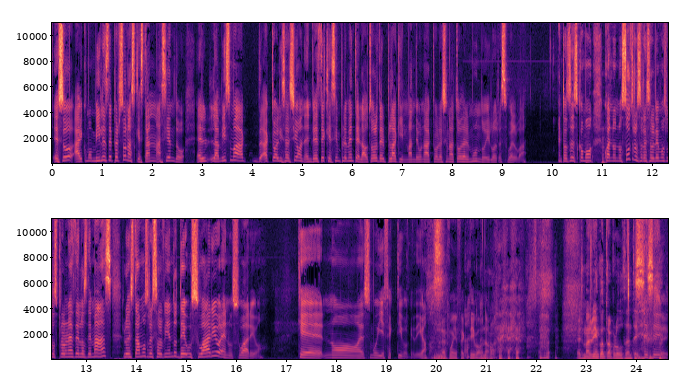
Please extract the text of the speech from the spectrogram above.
eso hay como miles de personas que están haciendo la misma ac- actualización en vez de que simplemente el autor del plugin mande una actualización a todo el mundo y lo resuelva. Entonces, como cuando nosotros resolvemos los problemas de los demás, lo estamos resolviendo de usuario en usuario, que no es muy efectivo, que digamos. No es muy efectivo, ¿no? Es más bien contraproducente. Sí, sí. sí,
